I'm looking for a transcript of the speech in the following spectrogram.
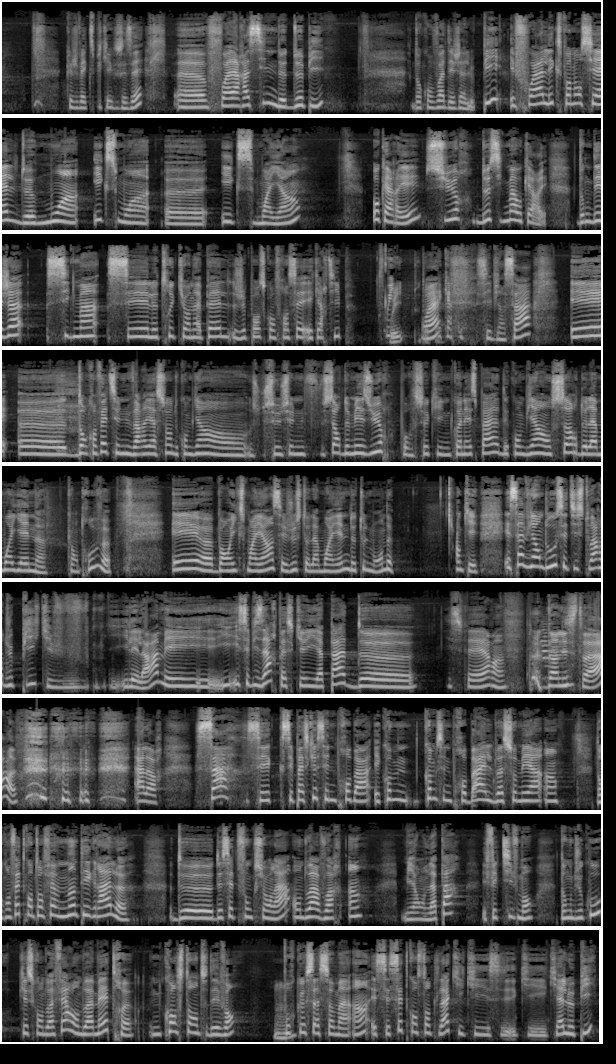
que je vais expliquer que c'est euh, fois la racine de 2 pi. Donc on voit déjà le pi et fois l'exponentielle de moins x moins euh, x moyen au carré sur 2 sigma au carré. Donc déjà sigma c'est le truc qu'on appelle, je pense qu'en français écart Oui. tout à Ouais. C'est bien ça. Et euh, donc en fait c'est une variation de combien on- c'est c'est une sorte de mesure pour ceux qui ne connaissent pas de combien on sort de la moyenne qu'on trouve. Et euh, bon, x moyen, c'est juste la moyenne de tout le monde. Ok. Et ça vient d'où cette histoire du pi qui il est là, mais il- c'est bizarre parce qu'il n'y a pas de sphère dans l'histoire. Alors ça, c'est parce que c'est une proba et comme comme c'est une proba, elle doit sommer à 1. Donc en fait, quand on fait une intégrale de de cette fonction là, on doit avoir 1, mais on l'a pas effectivement. Donc du coup, qu'est-ce qu'on doit faire? On doit mettre une constante des vents Mhm. pour que ça somme à 1 et c'est cette constante là qui qui qui qui a le pi.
